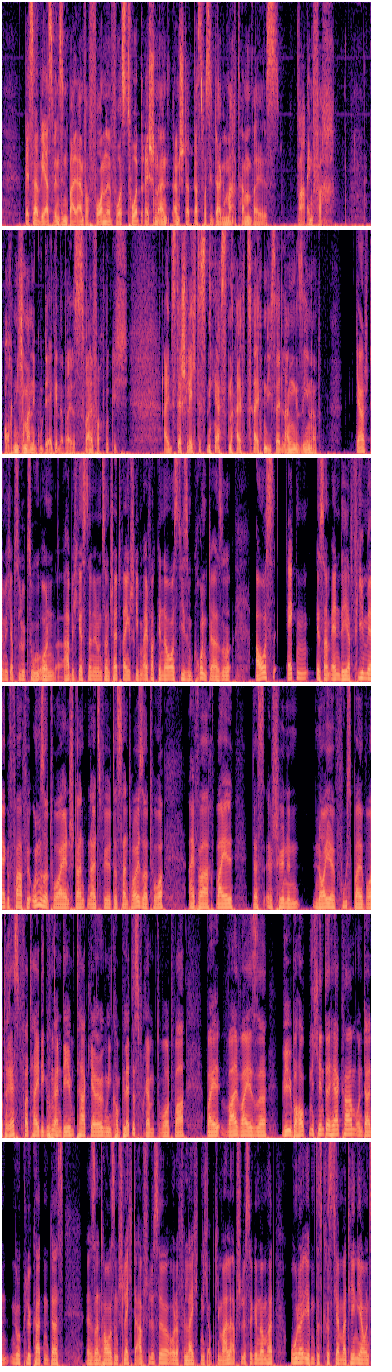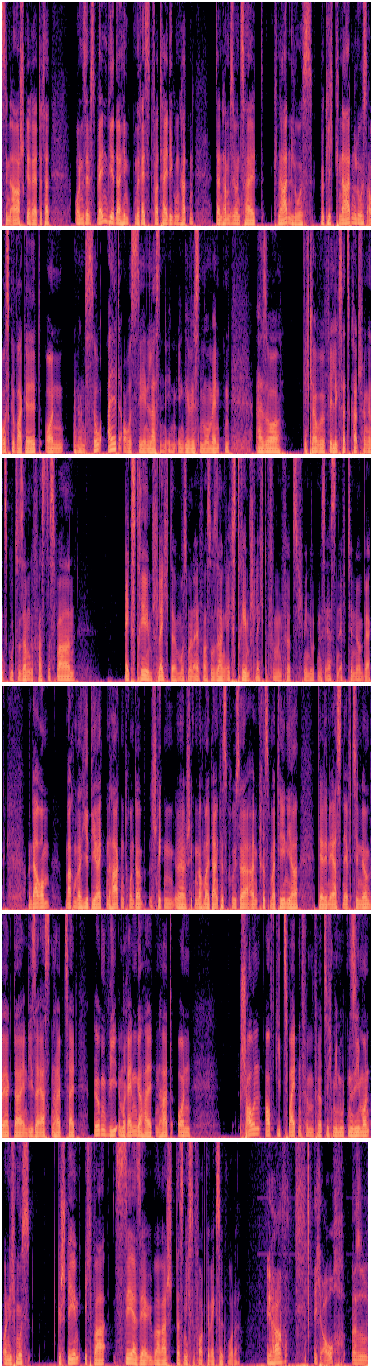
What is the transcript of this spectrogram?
besser wäre es, wenn sie den Ball einfach vorne vors Tor dreschen, an, anstatt das, was sie da gemacht haben, weil es war einfach auch nicht mal eine gute Ecke dabei. Es war einfach wirklich eins der schlechtesten ersten Halbzeiten, die ich seit langem gesehen habe. Ja, stimme ich absolut zu. Und habe ich gestern in unseren Chat reingeschrieben, einfach genau aus diesem Grund. Also aus Ecken ist am Ende ja viel mehr Gefahr für unser Tor entstanden als für das Sandhäuser Tor. Einfach weil das äh, schöne neue Fußballwort Restverteidigung an dem Tag ja irgendwie ein komplettes Fremdwort war, weil wahlweise wir überhaupt nicht hinterherkamen und dann nur Glück hatten, dass äh, Sandhausen schlechte Abschlüsse oder vielleicht nicht optimale Abschlüsse genommen hat oder eben, dass Christian Martenia uns den Arsch gerettet hat. Und selbst wenn wir da hinten Restverteidigung hatten, dann haben sie uns halt gnadenlos, wirklich gnadenlos ausgewackelt und, und uns so alt aussehen lassen in, in gewissen Momenten. Also, ich glaube, Felix hat es gerade schon ganz gut zusammengefasst. Das waren extrem schlechte, muss man einfach so sagen, extrem schlechte 45 Minuten des ersten FC Nürnberg. Und darum machen wir hier direkt einen Haken drunter, schicken, äh, schicken nochmal Dankesgrüße an Chris Matenia, der den ersten FC Nürnberg da in dieser ersten Halbzeit irgendwie im Rennen gehalten hat und schauen auf die zweiten 45 Minuten, Simon, und ich muss gestehen, ich war sehr, sehr überrascht, dass nicht sofort gewechselt wurde. Ja, ich auch. Also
